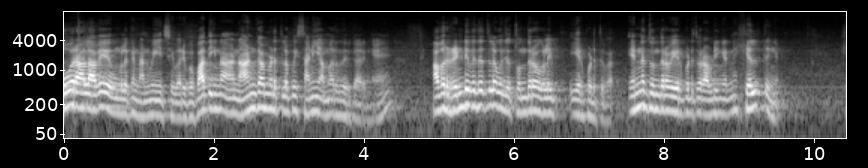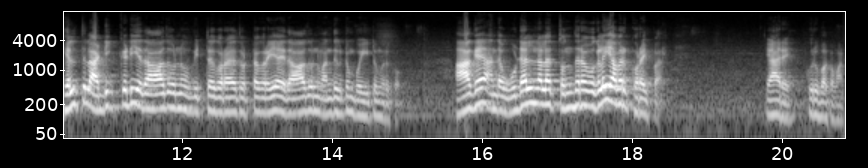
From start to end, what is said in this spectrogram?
ஓவராலாகவே உங்களுக்கு நன்மையை செய்வார். இப்போ பார்த்தீங்கன்னா நான்காம் இடத்துல போய் சனி அமர்ந்திருக்காருங்க. அவர் ரெண்டு விதத்தில் கொஞ்சம் தொந்தரவுகளை ஏற்படுத்துவார். என்ன தொந்தரவு ஏற்படுத்துவார் அப்படிங்கிறது ஹெல்த்துங்க ஹெல்த்தில் அடிக்கடி ஏதாவது ஒன்று விட்ட குறை தொட்ட குறையாக ஏதாவது ஒன்று வந்துக்கிட்டும் போய்கிட்டும் இருக்கும். ஆக அந்த உடல்நல தொந்தரவுகளை அவர் குறைப்பார். யார்? குரு பகவான்.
